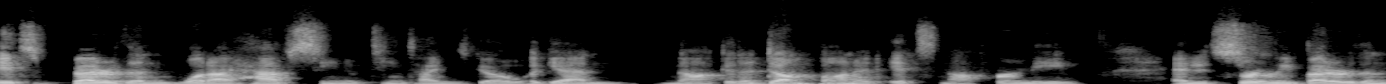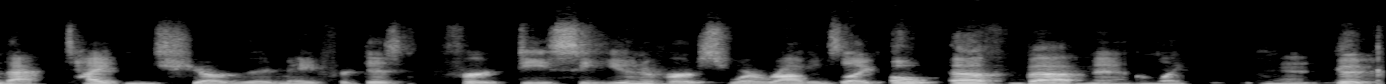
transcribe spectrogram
it's better than what I have seen of Teen Titans Go. Again, not gonna dump on it. It's not for me, and it's certainly better than that Titans show that they made for Disney for DC Universe, where Robin's like, "Oh, f Batman." I'm like, yeah. "Good,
